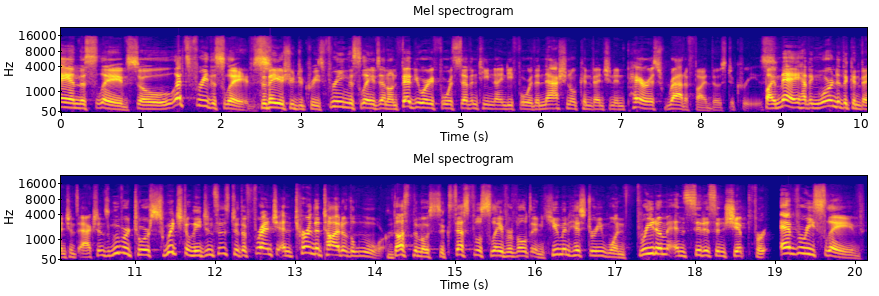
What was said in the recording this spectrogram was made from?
and the slaves, so let's free the slaves. So they issued decrees freeing the slaves, and on February 4, 1794, the National Convention in Paris ratified those decrees. By May, having learned of the convention's actions, Louverture switched allegiances to the French and turned the tide of the war. Thus, the most successful slave revolt in human history won freedom and citizenship for every slave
